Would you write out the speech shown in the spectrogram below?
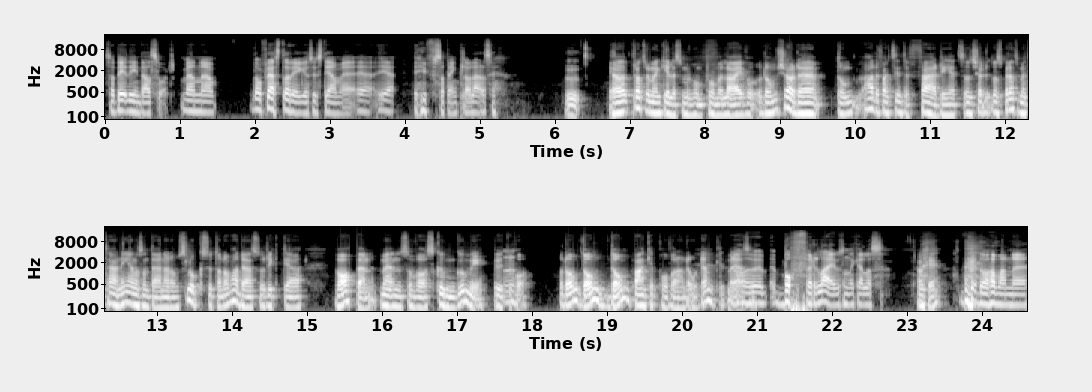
Så det, det är inte alls svårt. Men eh, de flesta regelsystem är, är, är hyfsat enkla att lära sig. Jag pratade med en kille som höll på med live och de körde, de hade faktiskt inte färdighet, de, körde, de spelade inte med tärningar och sånt där när de slogs utan de hade alltså riktiga vapen men som var skumgummi ute Mm. på. Och de, de, de bankar på varandra ordentligt med det alltså. Ja, Boffer live som det kallas. Okej. Det- Då har man, eh,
